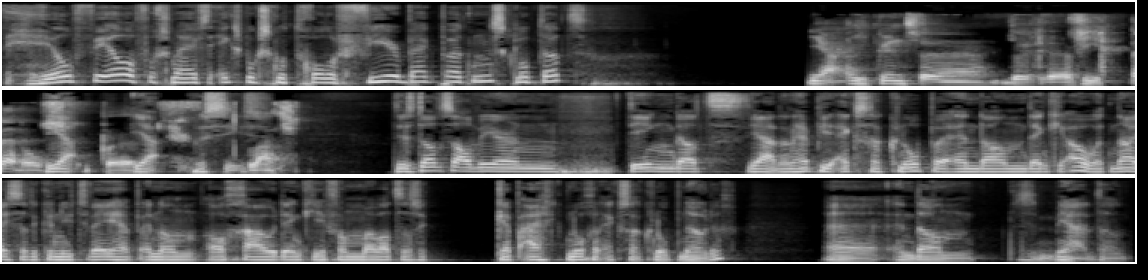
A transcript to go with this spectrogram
heel veel. Volgens mij heeft de Xbox controller vier backbuttons. Klopt dat? Ja, je kunt uh, er vier pedals ja, op uh, ja, precies. plaatsen. Dus dat is alweer een ding dat, ja, dan heb je extra knoppen en dan denk je, oh wat nice dat ik er nu twee heb. En dan al gauw denk je van, maar wat als ik, ik heb eigenlijk nog een extra knop nodig. Uh, en dan, ja, dan,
